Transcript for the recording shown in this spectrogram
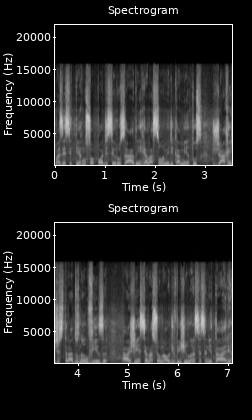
mas esse termo só pode ser usado em relação a medicamentos já registrados na Anvisa, a Agência Nacional de Vigilância Sanitária.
